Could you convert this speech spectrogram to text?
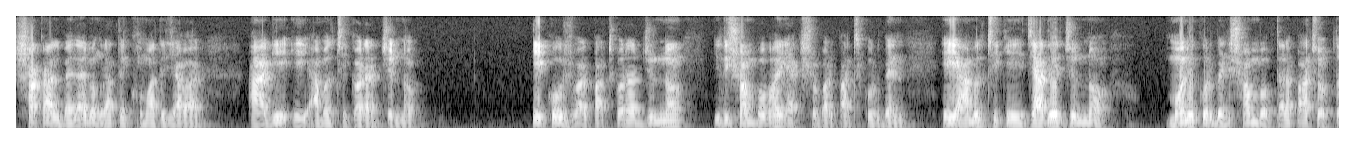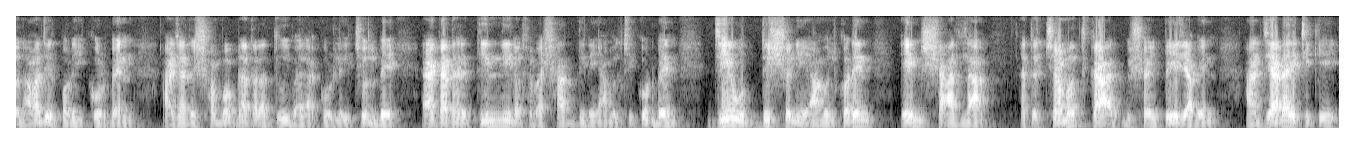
সকালবেলা এবং রাতে ঘুমাতে যাওয়ার আগে এই আমলটি করার জন্য। একুশ বার পাঠ করার জন্য যদি সম্ভব হয় একশো বার পাঠ করবেন। এই আমলটিকে যাদের জন্য মনে করবেন সম্ভব, তারা পাঁচ অক্ত নামাজের পরেই করবেন। আর যাদের সম্ভব না, তারা দুই বেলা করলেই চলবে। একাধারে তিন দিন অথবা সাত দিন আমলটি করবেন। যে উদ্দেশ্য নিয়ে আমল করেন, ইনশাআল্লাহ এত চমৎকার বিষয় পেয়ে যাবেন। আর যারা এটিকে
